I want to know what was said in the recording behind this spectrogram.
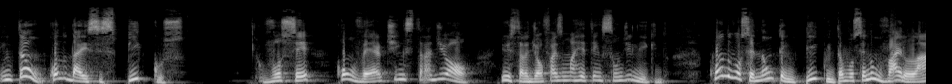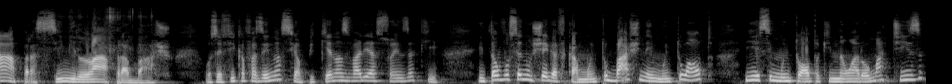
Então, quando dá esses picos, você converte em estradiol. E o estradiol faz uma retenção de líquido. Quando você não tem pico, então você não vai lá para cima e lá para baixo. Você fica fazendo assim, ó, pequenas variações aqui. Então você não chega a ficar muito baixo nem muito alto, e esse muito alto aqui não aromatiza.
